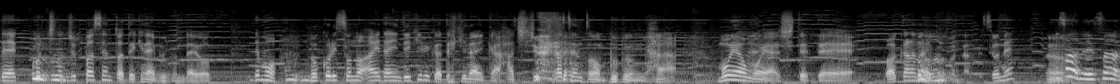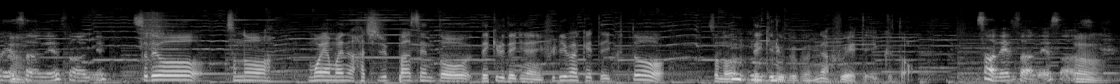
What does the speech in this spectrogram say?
でこっちの10%はできない部分だよ、でも残りその間にできるかできないか80%の部分が もやもやしててわからない部分なんですよね。うん。そうですそうでうん。すそうですそうです。それをそのもやもやの80%をできるできないに振り分けていくとそのできる部分が増えていくと。そうですそうですそうです。うん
